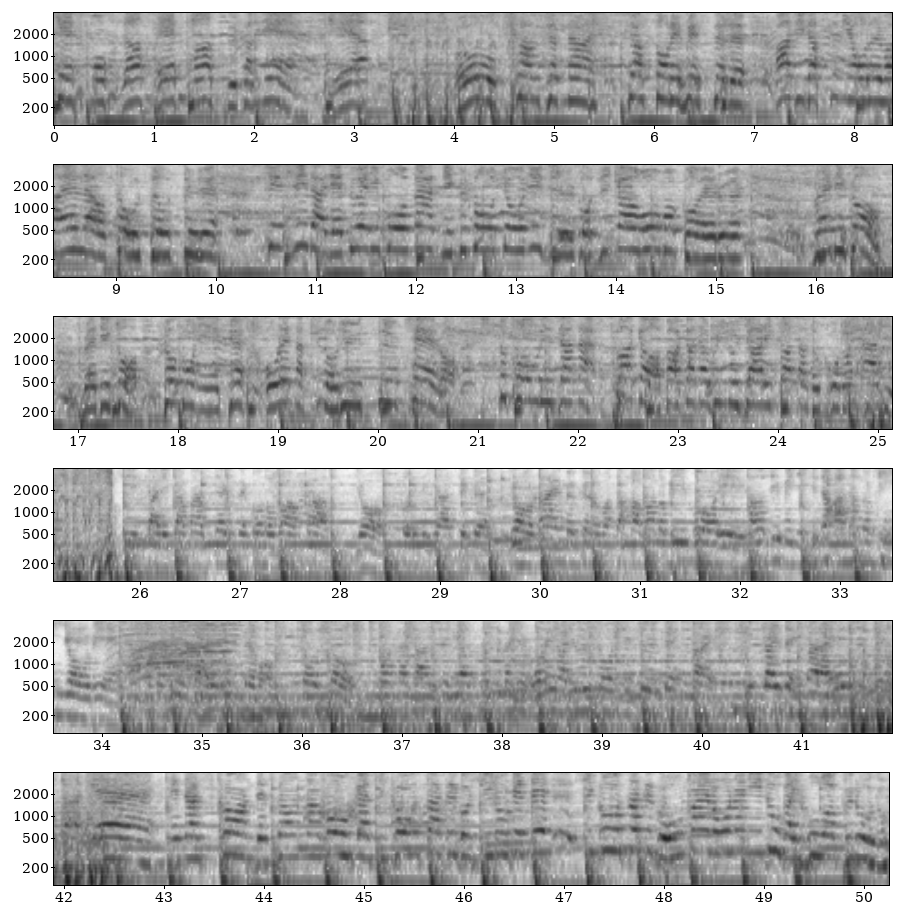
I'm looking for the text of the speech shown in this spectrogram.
てもらえますかね？Yeah おう勘じゃない。ジャストにフィッセル。アディダスに俺はエラーを想像する。新時代で24マジック東京25時間をも超える。Ready go Ready go どこに行く？俺たちの流通経路。一通りじゃない。バカはバカなりのやり方のこのアディ。しっかり我慢してくぜこのワンパス。よこれでやってく。よライムくんはさ浜の b ボー花の金曜日。いつでもそうそう。こんな感じでやってきたけ俺が優勝して急展開1回戦からエンジン展開イエーイネタ仕込んでそんなもんか試行錯誤広げて。試行錯誤お前のオナニー動画違法アップロード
